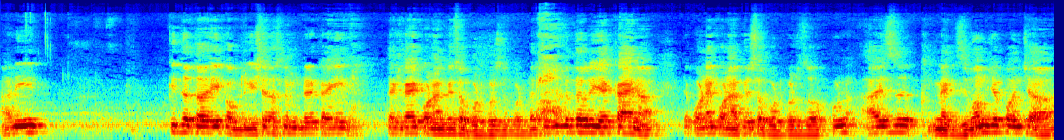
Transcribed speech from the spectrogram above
आनी कितें जाता एक ऑब्लिगेशन आसलें म्हणटगीर काही तांकांय कोणाकय सपोर्ट करचो पडटा तेजे बद्दल हें कांय ना ते कोणे कोणाकय सपोर्ट करचो. पूण आयज मॅक्झिमम जे पंच आहा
